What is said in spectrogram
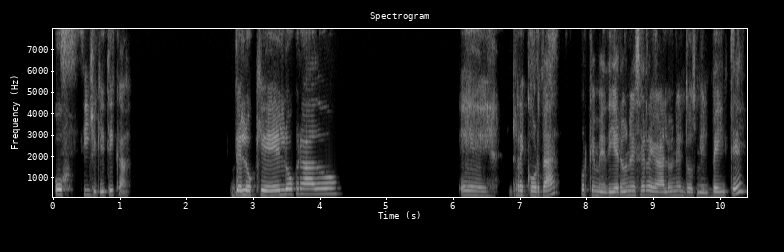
Uf, chiquitica. De lo que he logrado eh, recordar, porque me dieron ese regalo en el 2020,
